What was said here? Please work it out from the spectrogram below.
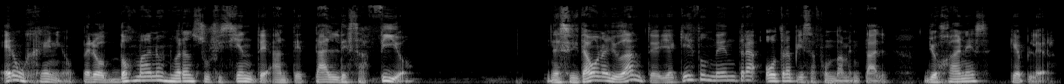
Era un genio, pero dos manos no eran suficiente ante tal desafío. Necesitaba un ayudante, y aquí es donde entra otra pieza fundamental, Johannes Kepler.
